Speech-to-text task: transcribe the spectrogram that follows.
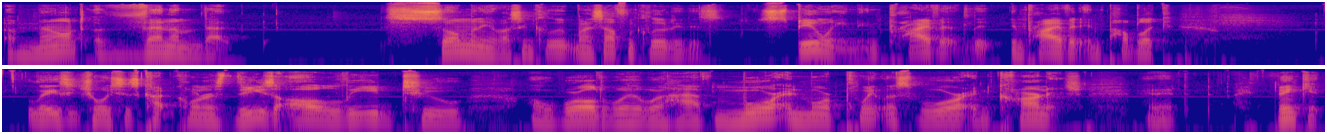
amount of venom that so many of us, include myself included, is spewing in private, in private, in public. Lazy choices, cut corners. These all lead to a world where we'll have more and more pointless war and carnage. And it, I think it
